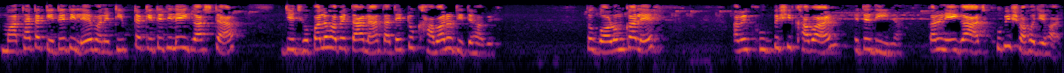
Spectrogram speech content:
মাথাটা কেটে দিলে মানে টিপটা কেটে দিলেই গাছটা যে ঝোপালো হবে তা না, তাতে একটু খাবারও দিতে হবে। তো গরমকালে আমি খুব বেশি খাবার এতে দিই না, কারণ এই গাছ খুবই সহজে হয়।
